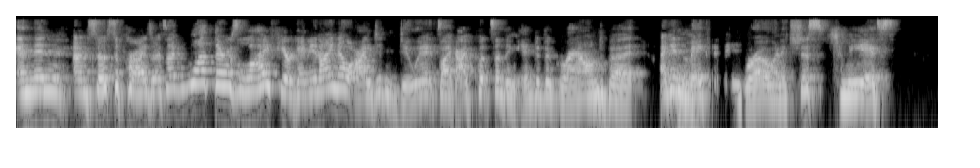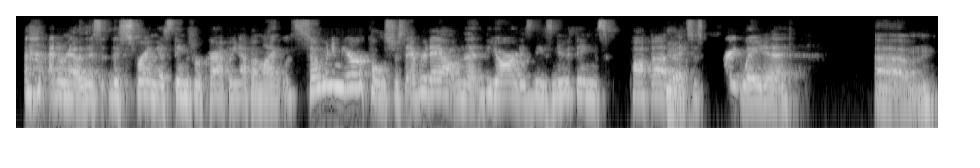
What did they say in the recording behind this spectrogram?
and then I'm so surprised. It's like, what? There's life here again. And I know I didn't do it. It's like I put something into the ground, but I didn't yeah. make the thing grow. And it's just to me, it's I don't know this this spring as things were crapping up. I'm like, so many miracles just every day out in the, the yard as these new things pop up. And it's just a great way to um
